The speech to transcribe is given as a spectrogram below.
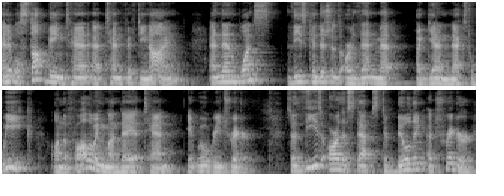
And it will stop being 10 at 10.59. And then once these conditions are then met again next week, on the following Monday at 10, it will re-trigger. So these are the steps to building a trigger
